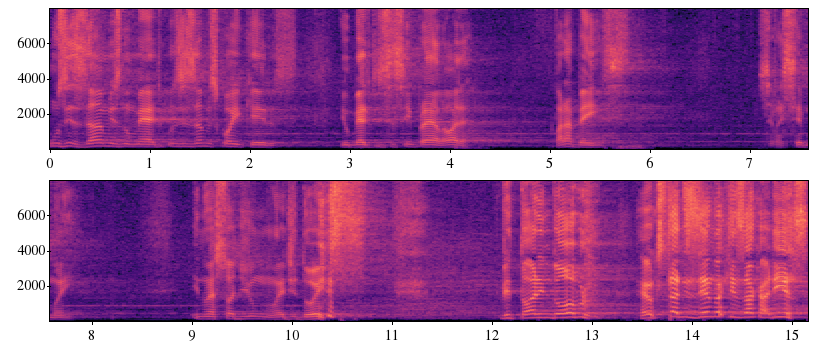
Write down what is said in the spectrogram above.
uns exames no médico, uns exames corriqueiros. E o médico disse assim para ela: Olha, parabéns, você vai ser mãe. E não é só de um, não é de dois. Vitória em dobro. É o que está dizendo aqui Zacarias:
